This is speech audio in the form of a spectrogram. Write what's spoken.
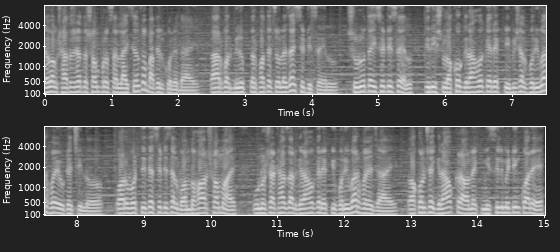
এবং সাথে সাথে সম্প্রচার লাইসেন্সও বাতিল করে দেয়। তারপর বিলুপ্তর পথে চলে যায় সিটিসেল শুরুতেই সিটিসেল তিরিশ লক্ষ গ্রাহকের একটি বিশাল পরিবার হয়ে উঠেছিল। পরবর্তীতে সিটিসেল বন্ধ হওয়ার সময় উনষাট হাজার গ্রাহকের একটি পরিবার হয়ে যায়। তখন সেই গ্রাহকরা অনেক মিছিল মিটিং করে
